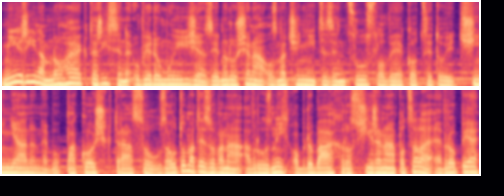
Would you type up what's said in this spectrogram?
Míří na mnohé, kteří si neuvědomují, že zjednodušená označení cizinců, slovy jako cituji Číňan nebo Pakoš, která jsou zautomatizovaná a v různých obdobách rozšířená po celé Evropě,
